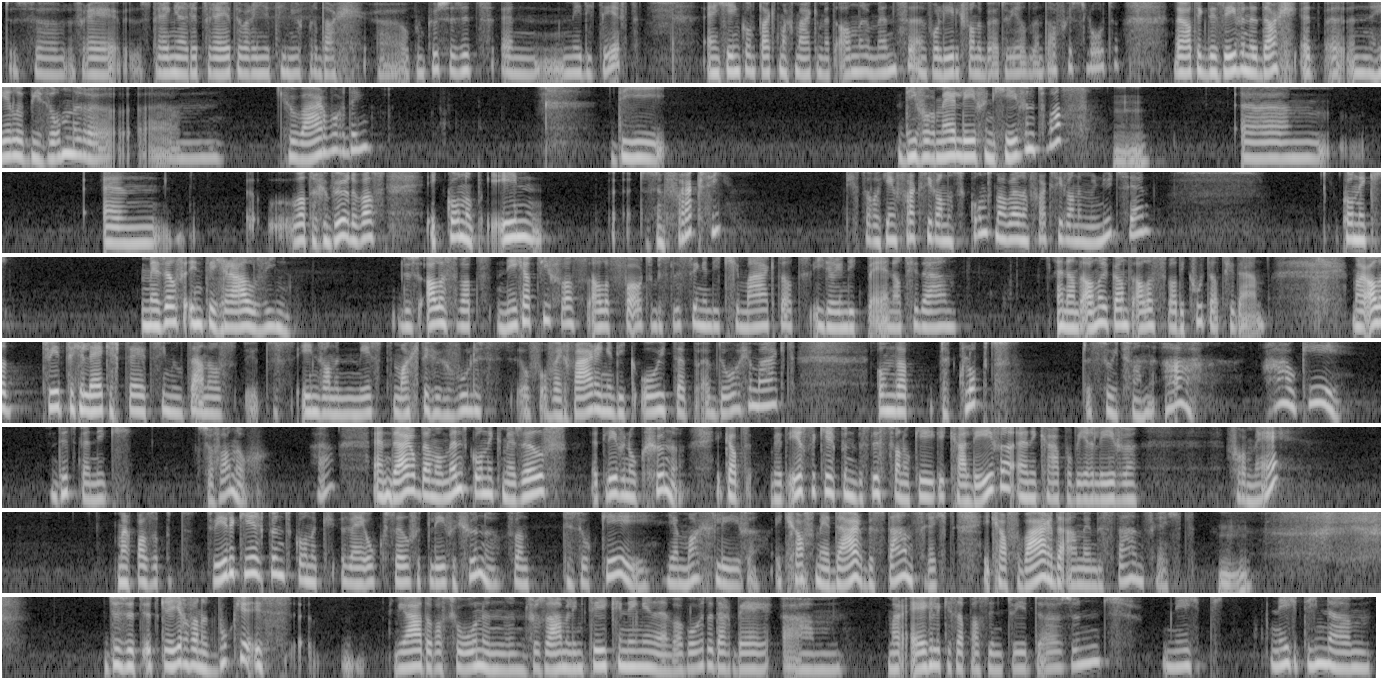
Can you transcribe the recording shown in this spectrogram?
Dus een vrij strenge retraite waarin je tien uur per dag eh, op een kussen zit en mediteert en geen contact mag maken met andere mensen en volledig van de buitenwereld bent afgesloten. Daar had ik de zevende dag het, eh, een hele bijzondere ehm, gewaarwording, die, die voor mij levengevend was. Mhm. Ehm, en wat er gebeurde was, ik kon op één, het is een fractie, het zal geen fractie van een seconde, maar wel een fractie van een minuut zijn, kon ik mijzelf integraal zien. Dus alles wat negatief was, alle foute beslissingen die ik gemaakt had, iedereen die ik pijn had gedaan. En aan de andere kant alles wat ik goed had gedaan. Maar alle twee tegelijkertijd, simultaan, was het is een van de meest machtige gevoelens of, of ervaringen die ik ooit heb, heb doorgemaakt. Omdat dat klopt. Het is zoiets van, ah, ah oké, dit ben ik. Zo van nog. Ja? En daar op dat moment kon ik mezelf het leven ook gunnen. Ik had bij het eerste keerpunt beslist van oké, ik ga leven en ik ga proberen leven voor mij. Maar pas op het tweede keerpunt kon ik mij ook zelf het leven gunnen. Van het is oké, jij mag leven. Ik gaf mij daar bestaansrecht. Ik gaf waarde aan mijn bestaansrecht. Mhm. Dus het, het creëren van het boekje is, ja, dat was gewoon een, een verzameling tekeningen en wat woorden daarbij. Ehm, maar eigenlijk is dat pas in 2019 ehm,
